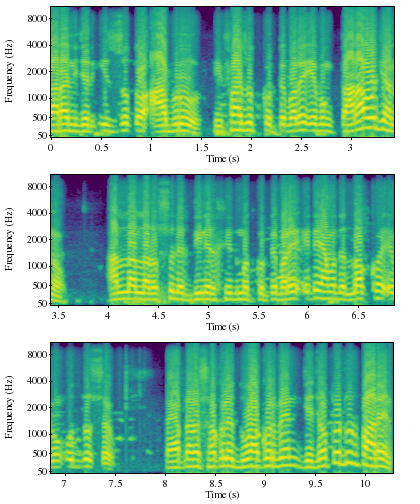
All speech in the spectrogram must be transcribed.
তারা নিজের ইজ্জত ও আবরু হেফাজত করতে পারে এবং তারাও যেন আল্লাহ আল্লাহ রসুলের দিনের খিদমত করতে পারে। এটাই আমাদের লক্ষ্য এবং উদ্দেশ্য। তাই আপনারা সকলে দোয়া করবেন যে যতদূর পারেন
